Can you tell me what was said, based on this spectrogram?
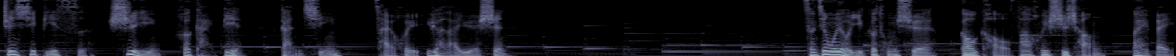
珍惜彼此，适应和改变，感情才会越来越深。曾经我有一个同学，高考发挥失常，败北，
